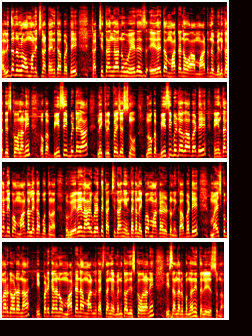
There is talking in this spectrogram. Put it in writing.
తల్లిదండ్రులను అవమానించినట్టు అయింది కాబట్టి ఖచ్చితంగా నువ్వు ఏదైతే ఏదైతే మాటను ఆ మాటను వెనుక తీసుకోవాలని ఒక బీసీ బిడ్డగా నీకు రిక్వెస్ట్ చేస్తున్నావు. నువ్వు ఒక బీసీ బిడ్డ కాబట్టి నేను ఇంతకన్నా ఎక్కువ మాట్లాడలేకపోతున్నా. నువ్వు వేరే నాయకుడు అయితే ఖచ్చితంగా ఇంతకన్నా ఎక్కువ మాట్లాడేటోని కాబట్టి మహేష్ కుమార్ గౌడ్ అన్న ఇప్పటికైనా నువ్వు మాట్లాడిన మాటలు ఖచ్చితంగా వెనుక తీసుకోవాలని ఈ సందర్భంగా నేను తెలియజేస్తున్నా.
